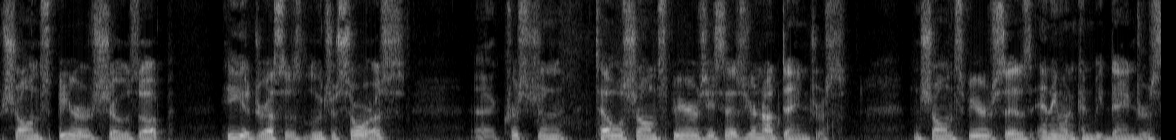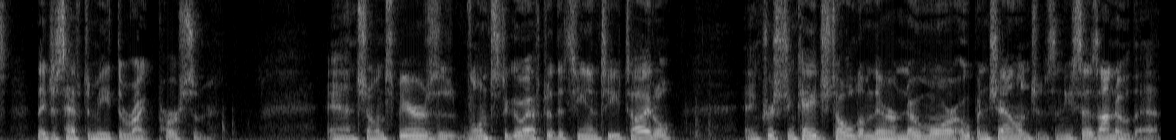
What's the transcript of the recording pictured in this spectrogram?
Shawn Spears shows up. He addresses Luchasaurus. Uh, Christian tells Shawn Spears, he says, You're not dangerous. And Shawn Spears says, Anyone can be dangerous. They just have to meet the right person. And Shawn Spears wants to go after the TNT title. And Christian Cage told him there are no more open challenges. And he says, I know that.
